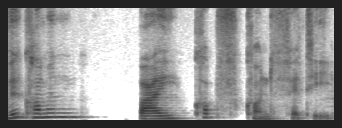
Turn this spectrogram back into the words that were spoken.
Willkommen bei Kopfkonfetti.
